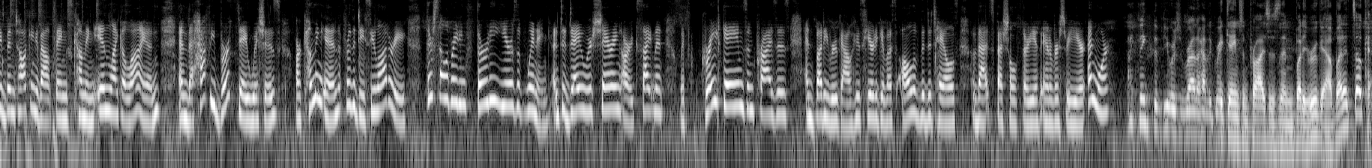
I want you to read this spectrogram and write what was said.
We've been talking about things coming in like a lion, and the happy birthday wishes are coming in for the DC Lottery. They're celebrating 30 years of winning, and today we're sharing our excitement with great games and prizes, and Buddy Roogow, who's here to give us all of the details of that special 30th anniversary year and more. I think the viewers would rather have the great games and prizes than Buddy Roogow, but it's okay.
